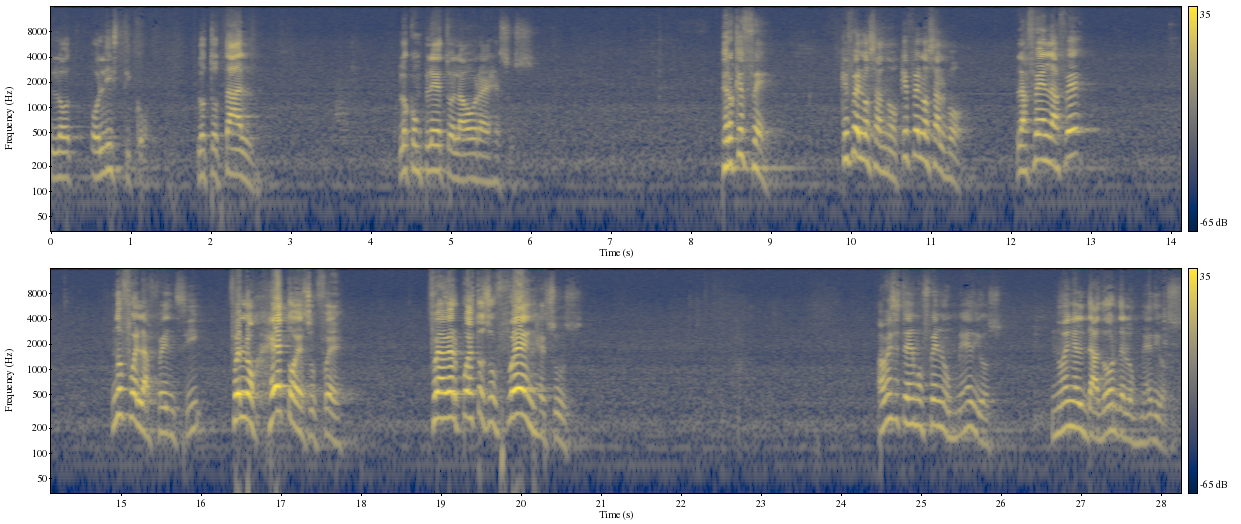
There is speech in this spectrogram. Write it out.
lo holístico, lo total, lo completo de la obra de Jesús. Pero ¿qué fe? ¿Qué fe lo sanó? ¿Qué fe lo salvó? ¿La fe en la fe? No fue la fe en sí, fue el objeto de su fe. Fue haber puesto su fe en Jesús. A veces tenemos fe en los medios, no en el dador de los medios.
